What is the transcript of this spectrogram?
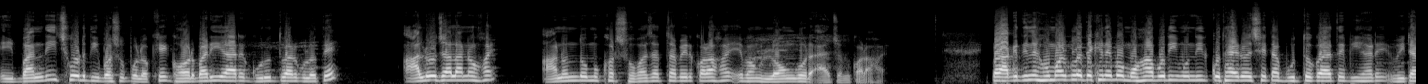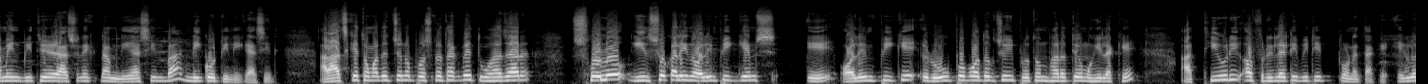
এই বান্দি ছোড় দিবস উপলক্ষে ঘরবাড়ি আর গুরুদ্বারগুলোতে আলো জ্বালানো হয় আনন্দমুখর শোভাযাত্রা বের করা হয় এবং লঙ্গর আয়োজন করা হয়। এবার আগের দিনের হোমওয়ার্কগুলো দেখে নেব। মহাবোধি মন্দির কোথায় রয়েছে এটা বুদ্ধগয়াতে বিহারে। ভিটামিন বি থ্রির রাসায়নিক নাম নিয়াসিন বা নিকোটিনিক অ্যাসিড। আর আজকে তোমাদের জন্য প্রশ্ন থাকবে দু হাজার ষোলো গ্রীষ্মকালীন অলিম্পিক গেমস এ অলিম্পিকে রৌপ্য পদকজয়ী প্রথম ভারতীয় মহিলাকে আর থিওরি অফ রিলেটিভিটির প্রণেতাকে। এগুলো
